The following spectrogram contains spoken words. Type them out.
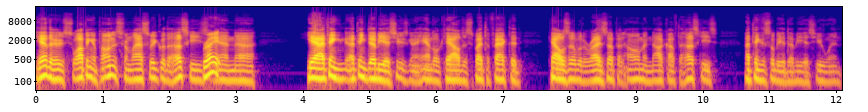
Yeah, they're swapping opponents from last week with the Huskies. Right. And uh, yeah, I think I think WSU is going to handle Cal, despite the fact that Cal was able to rise up at home and knock off the Huskies. I think this will be a WSU win.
